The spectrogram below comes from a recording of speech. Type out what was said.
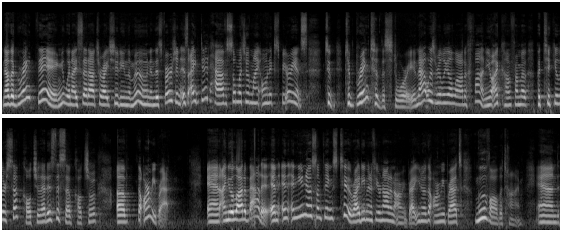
Now, the great thing when I set out to write Shooting the Moon in this version is I did have so much of my own experience to, to bring to the story, and that was really a lot of fun. You know, I come from a particular subculture, that is the subculture of the Army brat. And I knew a lot about it. And, and, and you know some things too, right? Even if you're not an Army brat, you know the Army brats move all the time. And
